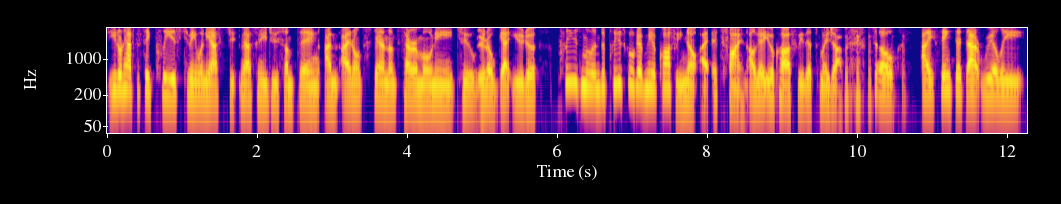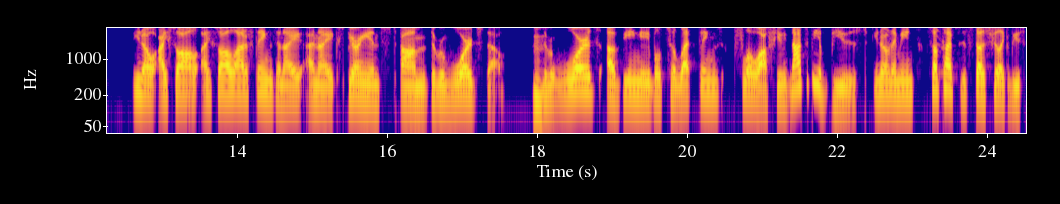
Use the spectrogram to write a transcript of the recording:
You don't have to say please to me when you ask to, ask me to do something. I'm I don't stand on ceremony to Yeah. you know get you to please Melinda, please go get me a coffee. No, I, it's fine. I'll get you a coffee. That's my job. So I think that that really, you know, I saw I saw a lot of things, and I and I experienced um, the rewards though. Hmm. The rewards of being able to let things flow off you, not to be abused. You know what I mean? Sometimes this does feel like abuse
